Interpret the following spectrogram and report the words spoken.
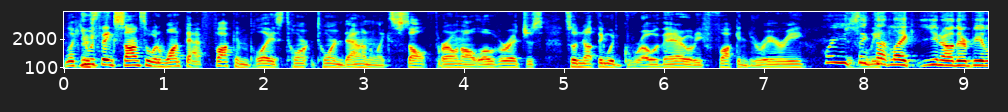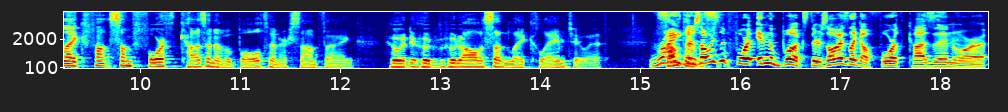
Look, you would think Sansa would want that fucking place torn torn down and like salt thrown all over it, just so nothing would grow there. It would be fucking dreary. Or you Just think leave- that like you know there'd be like f- some fourth cousin of a Bolton or something who would who'd, who'd all of a sudden lay claim to it. Right, there's always a fourth in the books. There's always like a fourth cousin or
